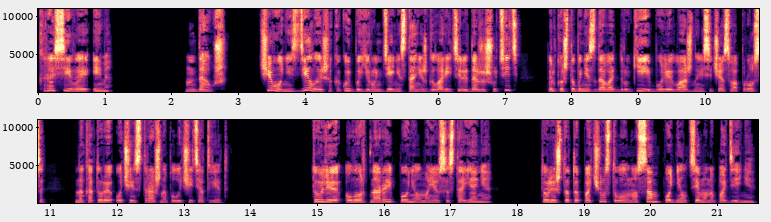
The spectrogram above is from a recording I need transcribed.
Красивое имя. Да уж, чего не сделаешь, о какой бы ерунде не станешь говорить или даже шутить, только чтобы не задавать другие, более важные сейчас вопросы, на которые очень страшно получить ответ. То ли лорд Нарей понял мое состояние, то ли что-то почувствовал, но сам поднял тему нападения.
